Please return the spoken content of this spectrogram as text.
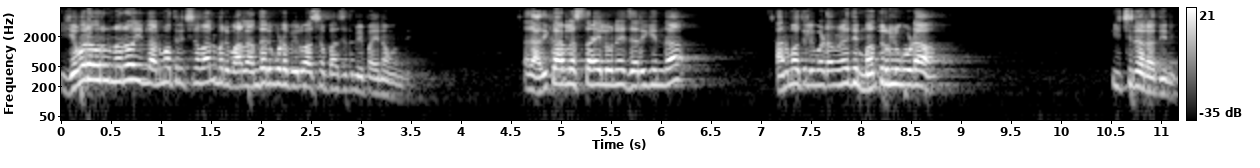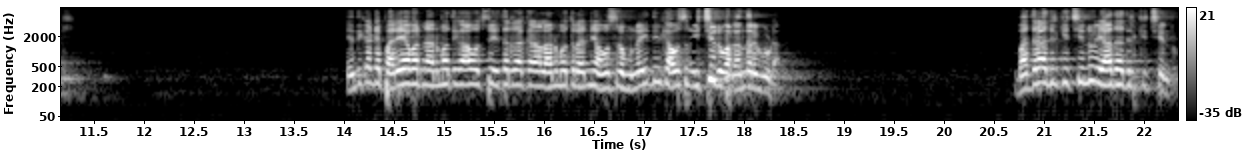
ఎవరెవరు ఉన్నారో ఇందులో అనుమతులు ఇచ్చిన వాళ్ళు మరి వాళ్ళందరూ కూడా పిలవాల్సిన బాధ్యత మీ పైన ఉంది. అది అధికారుల స్థాయిలోనే జరిగిందా? అనుమతులు ఇవ్వడం అనేది మంత్రులు కూడా ఇచ్చినారా దీనికి. ఎందుకంటే పర్యావరణ అనుమతి కావచ్చు ఇతర రకాల అనుమతులు అన్నీ అవసరం ఉన్నాయి. దీనికి అవసరం ఇచ్చిండ్రు వాళ్ళందరూ కూడా. భద్రాద్రికి ఇచ్చిండ్రు యాదాద్రికి ఇచ్చిండ్రు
